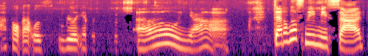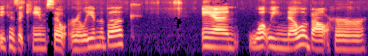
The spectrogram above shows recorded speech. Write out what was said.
I thought that was really interesting. Oh yeah. Daedalus made me sad because it came so early in the book. And what we know about her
